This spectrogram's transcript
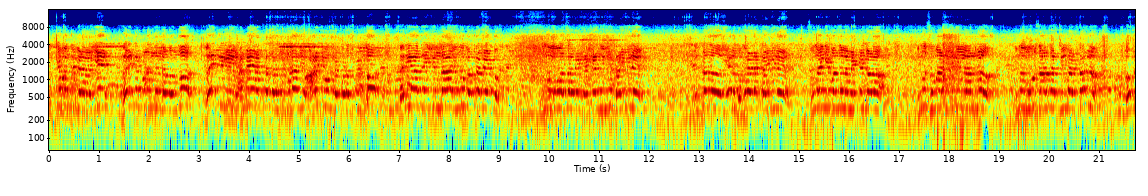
ಮುಖ್ಯಮಂತ್ರಿಗಳಾಗಿ ರೈತ ಕುಟುಂಬದಿಂದ ಬಂದು ರೈತರಿಗೆ ಅನ್ಯಾಯ ಆಗ್ತದೆ ಅಂತ ಕೂಡ ನೀವು ಹಾಕಿ ಉತ್ತರ ಕೊಡೋದು ಬಿಟ್ಟು ಸರಿಯಾದ ರೀತಿಯಿಂದ ಇನ್ನೂ ಗೊಬ್ಬರ ಬೇಕು ಇನ್ನೂ ಮೂವತ್ತು ಸಾವಿರ ಯಾಕಂದ್ರೆ ಇನ್ನೂ ಟೈಮ್ ಇದೆ. ಇಂಥದ್ದು ಏನು ಗೊಬ್ಬರ ಟೈಮ್ ಇದೆ. ಸುಲಂಗಿ ಬಂದಿಲ್ಲ ಮೆಕ್ಕೆಜೋಳ. ಇನ್ನೂ ಸುಮಾರು ಸಿಗಲಿಲ್ಲ ಅಂದ್ರು ಇನ್ನು ಮೂರು ಸಾವಿರದ ಚಿಲ್ಲರ ಟನ್ ಒಬ್ಬ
